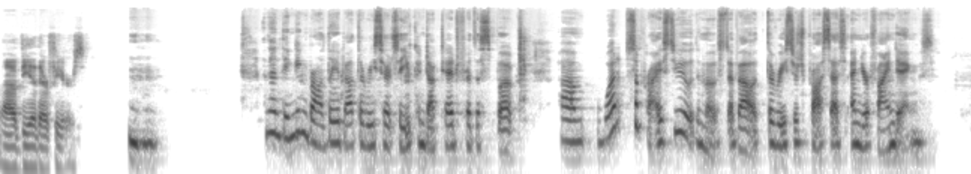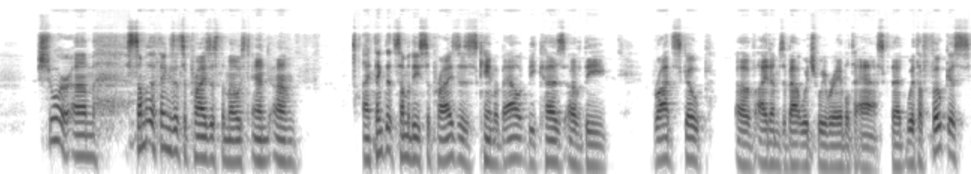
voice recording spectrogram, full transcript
uh, via their fears. Mm-hmm. And then thinking broadly about the research that you conducted for this book, um, what surprised you the most about the research process and your findings? Sure. Um, some of the things that surprised us the most, and um, I think that some of these surprises came about because of the broad scope of items about which we were able to ask. That with a focus,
